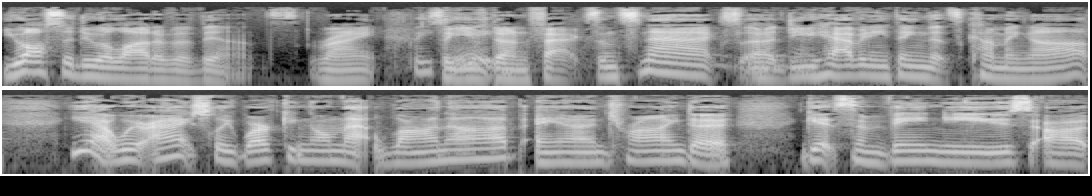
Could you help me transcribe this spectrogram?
you also do a lot of events, right? We so do. you've done facts and snacks. Uh, do you have anything that's coming up? Yeah, we're actually working on that lineup and trying to get some venues, uh,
